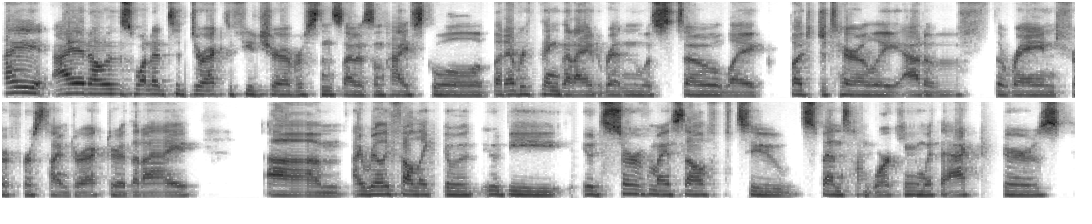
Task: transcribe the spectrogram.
I, I had always wanted to direct a feature ever since I was in high school, but everything that I had written was so like budgetarily out of the range for first time director that I um, I really felt like it would, it would be it would serve myself to spend time working with actors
